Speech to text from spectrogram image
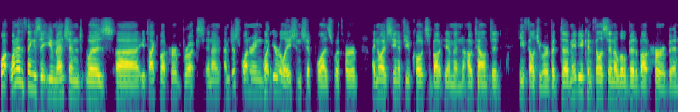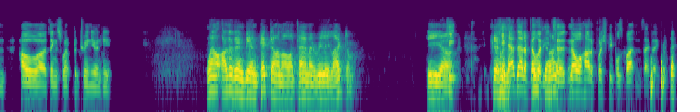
What, one of the things that you mentioned was uh, you talked about Herb Brooks, and I'm, I'm just wondering what your relationship was with Herb. I know I've seen a few quotes about him and how talented he felt you were, but uh, maybe you can fill us in a little bit about Herb and how uh, things went between you and he. Well, other than being picked on all the time, I really liked him. He uh, he, he had that ability to know how to push people's buttons. I think.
